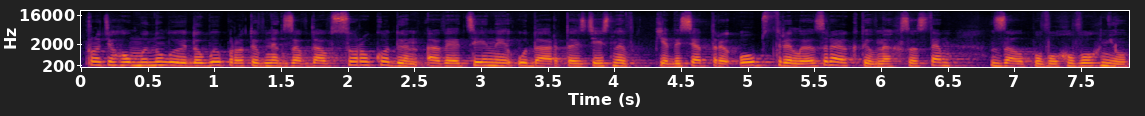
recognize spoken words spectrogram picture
Протягом минулої доби противник завдав 41 авіаційний удар та здійснив 53 обстріли з реактивних систем залпового вогню.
